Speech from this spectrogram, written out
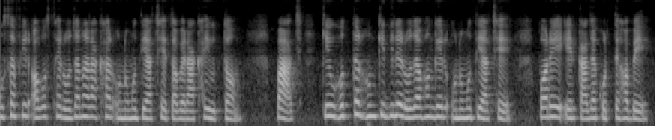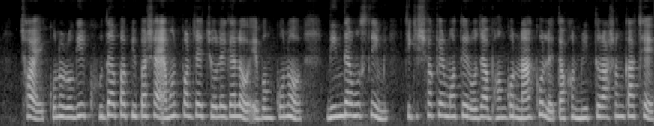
মুসাফির অবস্থায় রোজা না রাখার অনুমতি আছে, তবে রাখাই উত্তম। পাঁচ, কেউ হত্যার হুমকি দিলে রোজা ভঙ্গের অনুমতি আছে, পরে এর কাজা করতে হবে। ছয়, কোনো রোগীর ক্ষুধা বা পিপাসা এমন পর্যায়ে চলে গেল এবং কোনো দিনদার মুসলিম চিকিৎসকের মতে রোজা ভঙ্গ না করলে তখন মৃত্যুর আশঙ্কা আছে,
